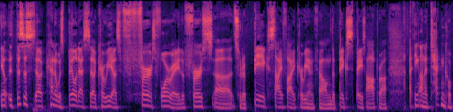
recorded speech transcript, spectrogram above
You know, this is uh, kind of was billed as uh, Korea's first foray, the first uh, sort of big sci-fi Korean film, the big space opera. I think on a technical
